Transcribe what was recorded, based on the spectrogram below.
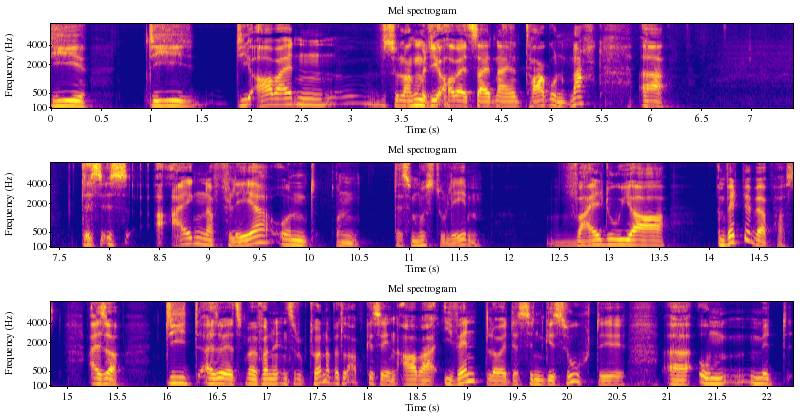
die die, die arbeiten, solange man die Arbeitszeiten einen Tag und Nacht. Äh, das ist ein eigener Flair und, und das musst du leben, weil du ja einen Wettbewerb hast. Also, die, also jetzt mal von den Instruktoren ein bisschen abgesehen, aber Eventleute sind gesucht, die, äh, um mit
